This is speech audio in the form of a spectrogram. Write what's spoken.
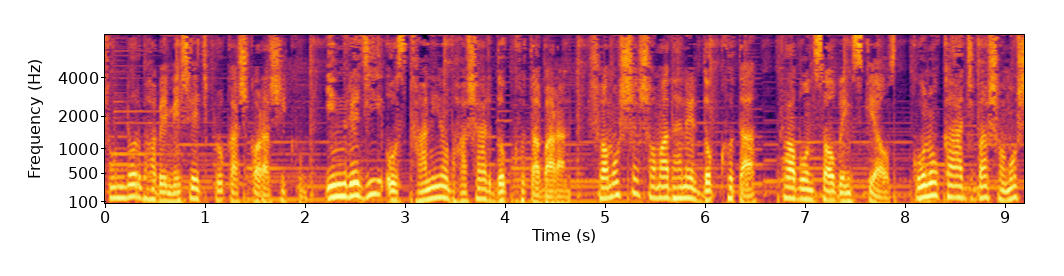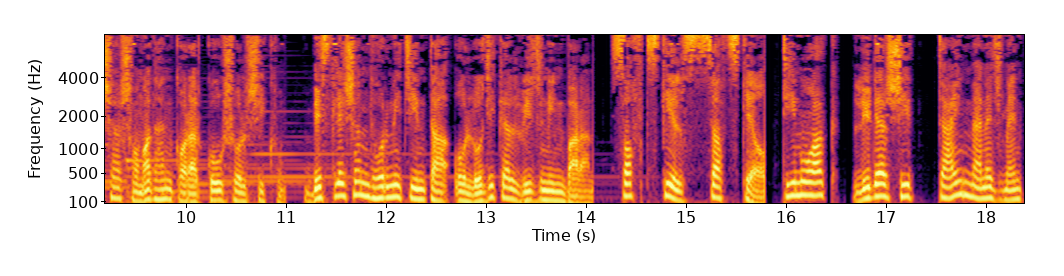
সুন্দরভাবে মেসেজ প্রকাশ করা শিখুন। ইংরেজি ও স্থানীয় ভাষার দক্ষতা বাড়ান। সমস্যা সমাধানের দক্ষতা প্রবলেম সলভিং স্কিলস কোনো কাজ বা সমস্যার সমাধান করার কৌশল শিখুন। বিশ্লেষণধর্মী চিন্তা ও লজিক্যাল রিজনিং বাড়ান। Soft skills soft skill teamwork leadership time management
